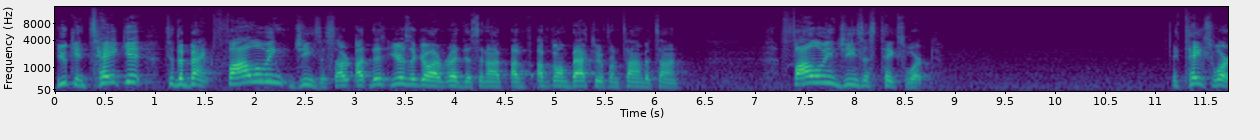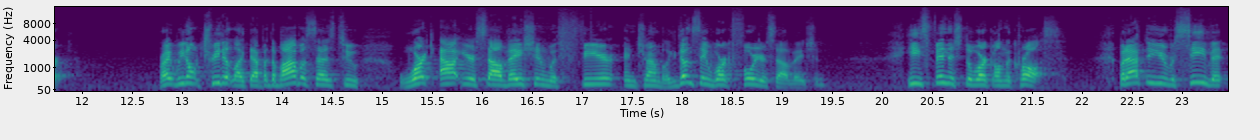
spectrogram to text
You can take it to the bank. Following Jesus. I, I, this, years ago, I read this and I've, I've, I've gone back to it from time to time. Following Jesus takes work. It takes work, right? We don't treat it like that, but the Bible says to work out your salvation with fear and trembling. It doesn't say work for your salvation. He's finished the work on the cross. But after you receive it,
